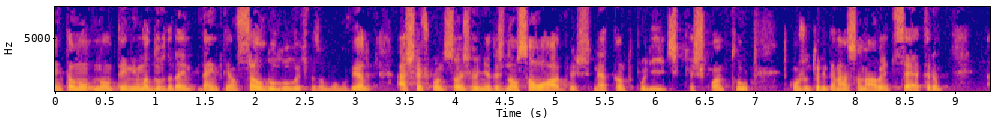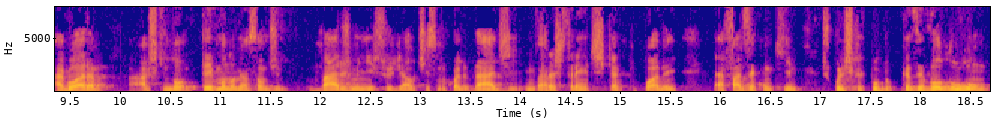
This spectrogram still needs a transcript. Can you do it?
então não, não tem nenhuma dúvida da, da, intenção do Lula de fazer um bom governo. Acho que as condições reunidas não são óbvias, né, tanto políticas quanto conjuntura internacional, etc. Agora, acho que no, teve uma nomeação de vários ministros de altíssima qualidade em várias frentes que, que podem é, fazer com que as políticas públicas evoluam,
